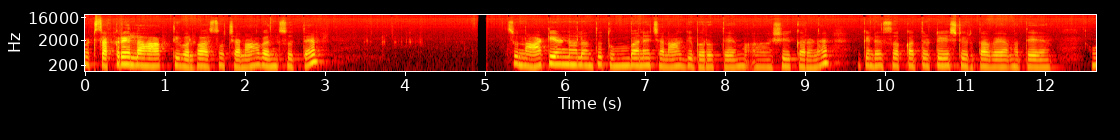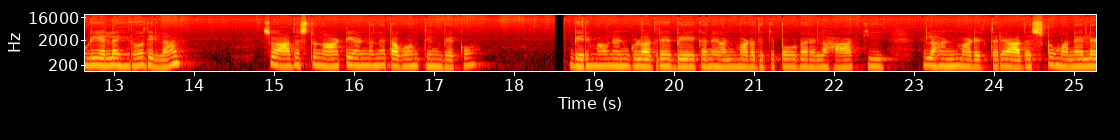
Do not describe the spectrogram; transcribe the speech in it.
ಬಟ್ ಸಕ್ಕರೆ ಎಲ್ಲ ಹಾಕ್ತೀವಲ್ವ, ಸೊ ಚೆನ್ನಾಗಿ ಅನಿಸುತ್ತೆ. ಸೊ ನಾಟಿ ಹಣ್ಣಲ್ಲಂತೂ ತುಂಬಾ ಚೆನ್ನಾಗಿ ಬರುತ್ತೆ ಶೀಕರಣೆ ಏಕೆಂದರೆ ಸಖತ್ತು ಟೇಸ್ಟ್ ಇರ್ತವೆ, ಮತ್ತು ಹುಳಿ ಎಲ್ಲ ಇರೋದಿಲ್ಲ. ಸೊ ಆದಷ್ಟು ನಾಟಿ ಹಣ್ಣನ್ನೇ ತಗೊಂಡು ತಿನ್ನಬೇಕು ಬೇರೆ ಮಾವಿನ ಹಣ್ಣುಗಳಾದರೆ ಬೇಗನೆ ಹಣ್ಣು ಮಾಡೋದಕ್ಕೆ ಪೌಡರ್ ಎಲ್ಲ ಹಾಕಿ ಎಲ್ಲ ಹಣ್ಣು ಮಾಡಿರ್ತಾರೆ. ಆದಷ್ಟು ಮನೆಯಲ್ಲೇ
